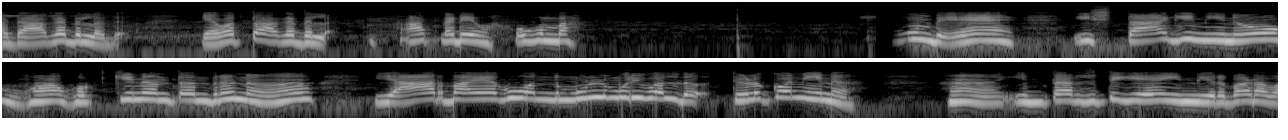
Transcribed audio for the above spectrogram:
ಅದು ಆಗೋದಿಲ್ಲ ಅದು. ಯಾವತ್ತೂ ಆಗೋದಿಲ್ಲ. ಆತ್ ನಡಿ ಹೋಗುಂಬ ಮುಂಬೆ ಇಷ್ಟಾಗಿ ನೀನು ಹೊಕ್ಕಿನಂತಂದ್ರೂ ಯಾರ ಬಾಯಾಗೂ ಒಂದು ಮುಳ್ಳು ಮುರಿವಲ್ದು. ತಿಳ್ಕೊ ನೀನು. ಹಾಂ ಇಂಥವ್ರ ಜೊತೆಗೆ ಇನ್ನು ಇರಬೇಡವ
